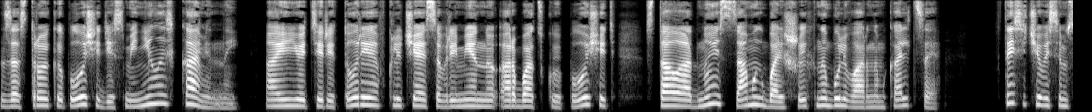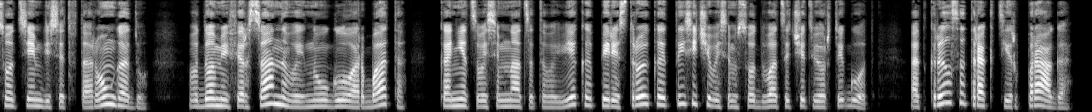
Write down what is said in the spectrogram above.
застройка площади сменилась каменной, а ее территория, включая современную Арбатскую площадь, стала одной из самых больших на Бульварном кольце. В 1872 году в доме Ферсановой на углу Арбата, конец XVIII века, перестройка 1824 год, открылся трактир «Прага».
